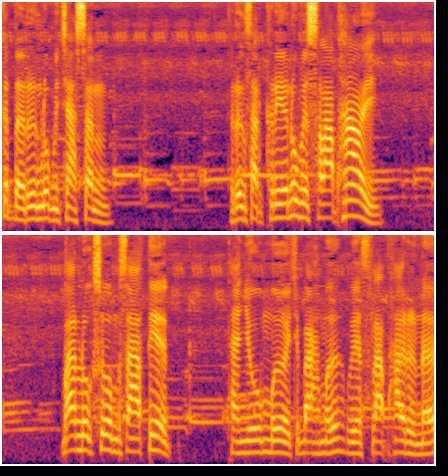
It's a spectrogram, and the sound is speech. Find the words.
គិតតែរឿងលោកម្ចាស់សិនរឿងសត្វគ្រានោះវាស្លាប់ហើយបានលោកសួរភាសាទៀតថាញោមមើលច្បាស់មើលវាស្លាប់ហើយឬនៅ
